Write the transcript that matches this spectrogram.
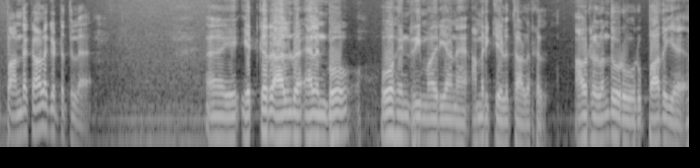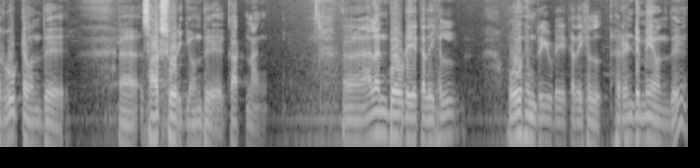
அப்போ அந்த காலகட்டத்தில் எட்கர் ஆலன்போ ஓ ஹென்றி மாதிரியான அமெரிக்க எழுத்தாளர்கள் அவர்கள் வந்து ஒரு ஒரு பாதையை ரூட்டை வந்து ஷார்ட் ஸ்டோரிக்கு வந்து காட்டினாங்க. அலன்போவுடைய கதைகள் ஓ ஹென்ரியுடைய கதைகள் ரெண்டுமே வந்து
